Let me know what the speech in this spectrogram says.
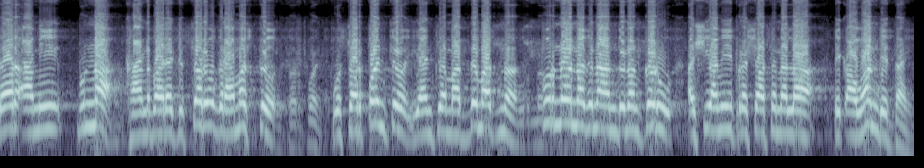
तर आम्ही पुन्हा खांडबाऱ्याचे सर्व ग्रामस्थ व सरपंच यांच्या माध्यमातून पूर्ण नग्न आंदोलन करू अशी आम्ही प्रशासनाला एक आव्हान देत आहे.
